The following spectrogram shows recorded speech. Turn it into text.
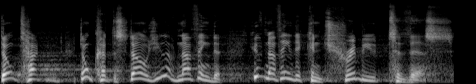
don't, cut, don't cut the stones. You have, nothing to, you have nothing to contribute to this.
